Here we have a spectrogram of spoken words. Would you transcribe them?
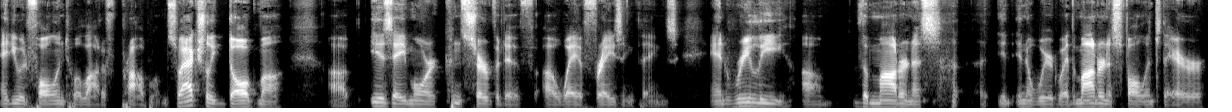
and you would fall into a lot of problems. So actually, dogma uh, is a more conservative way of phrasing things, and really. Um, the modernists, in, in, a weird way, the modernists fall into the error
